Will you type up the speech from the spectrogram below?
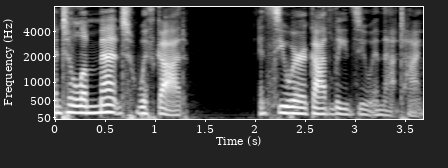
and to lament with God and see where God leads you in that time.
